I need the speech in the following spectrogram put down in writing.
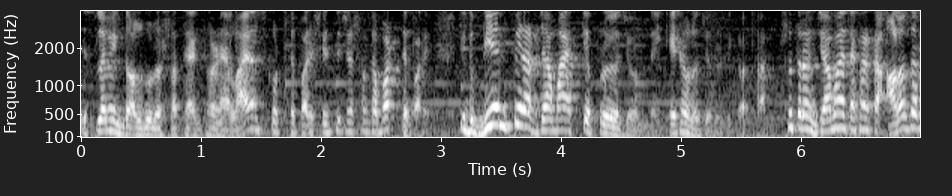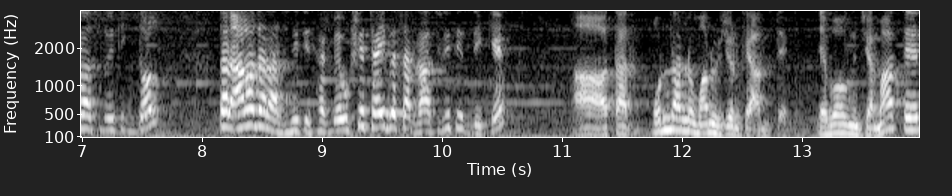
ইসলামিক দলগুলোর সাথে এক ধরনের অ্যালায়েন্স করতে পারে, সেই সিটের সংখ্যা বাড়তে পারে। কিন্তু বিএনপির আর জামায়াতকে প্রয়োজন নেই। এটা হলো জরুরি কথা। সুতরাং জামায়াত এখন একটা আলাদা রাজনৈতিক দল। তার আলাদা রাজনীতি থাকবে এবং সে চাইবে তার রাজনীতির দিকে তার অন্যান্য মানুষজনকে আনতে। এবং জামাতের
